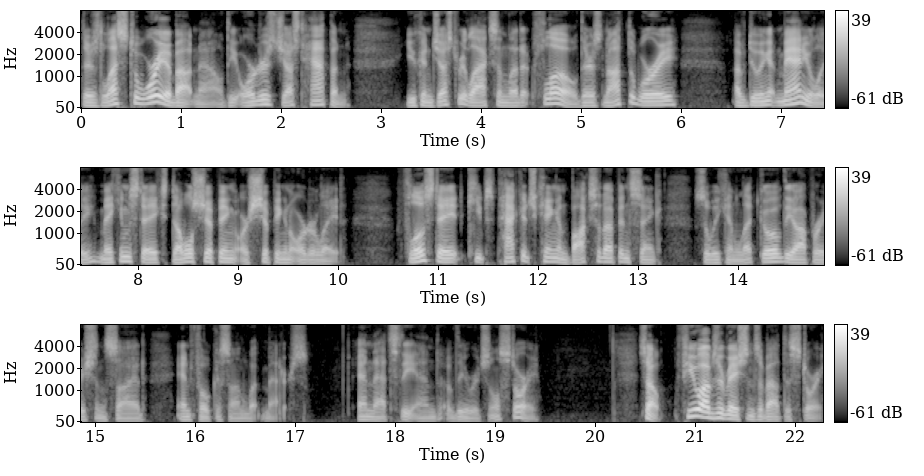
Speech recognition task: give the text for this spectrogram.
There's less to worry about now. The orders just happen. You can just relax and let it flow. There's not the worry of doing it manually, making mistakes, double shipping, or shipping an order late. Flow state keeps Package King and Box It Up in sync so we can let go of the operations side and focus on what matters. And that's the end of the original story. So, a few observations about this story.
